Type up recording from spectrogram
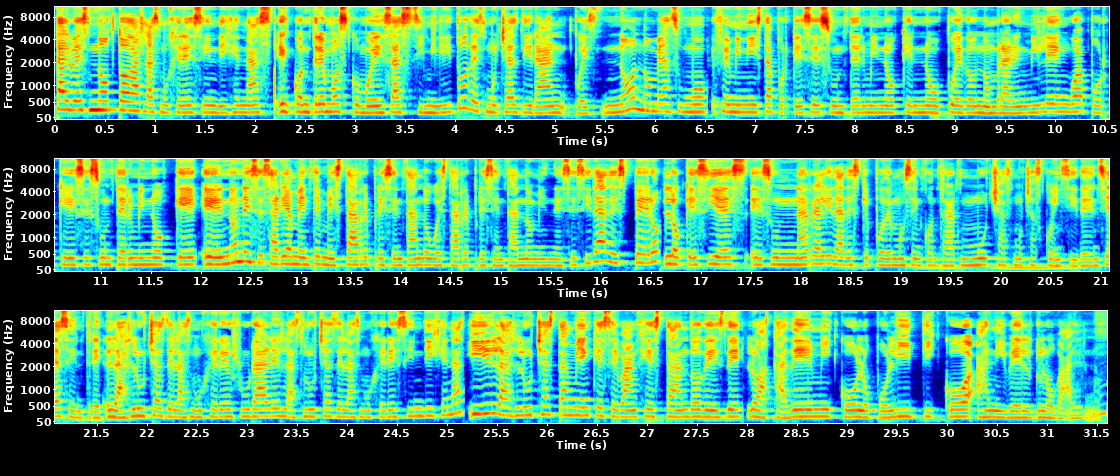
tal vez no todas las mujeres indígenas encontremos como esas similitudes. Muchas dirán, pues no, no me asumo feminista porque ese es un término que no puedo nombrar en mi lengua porque ese es un término que eh, no necesariamente me está representando o está representando mis necesidades, pero lo que sí es, es una realidad es que podemos encontrar muchas, muchas coincidencias entre las luchas de las mujeres rurales, las luchas de las mujeres indígenas y las luchas también que se van gestando desde lo académico, lo político a nivel global. ¿no?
